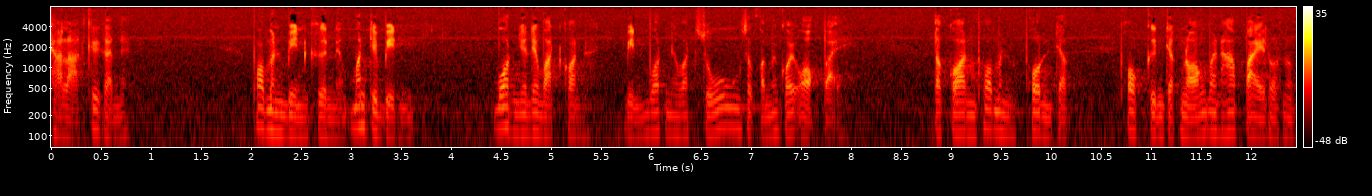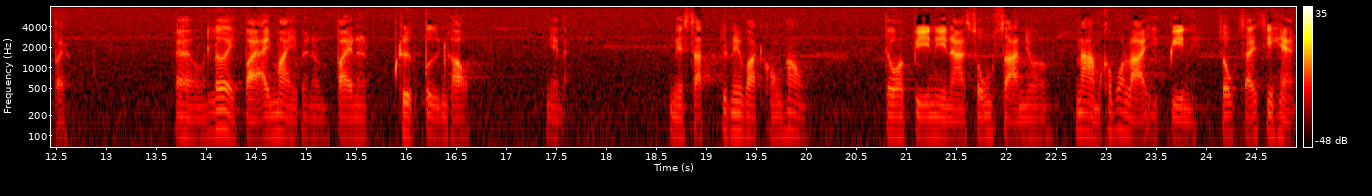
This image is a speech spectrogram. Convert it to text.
ฉลาดขึ้นกันเนี่ยพอมันบินขึ้นเนี่ย มันจะบินวนอยู่ในวัดก่อน บินวนในวัดสูงสักก่อนมันค่อยออกไป ตะกอนพ่อมันพ้นจากพ่อขึ้นจากหนองมันห้าไปรถมันไป เออเลื่อยไปไอ้ใหม่ไปนะไปนะถือปืนเขาเนี่ยแหละเนี่ยสัตว์อยู่ในวัดของเฮาแต่ว่าปีนี้นะสงสารอยู่น้ำเขาพอหลายอีกปีนี่สงสัยสีแห่ง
